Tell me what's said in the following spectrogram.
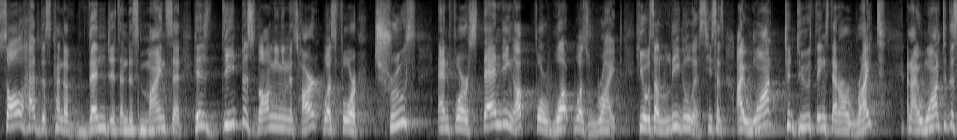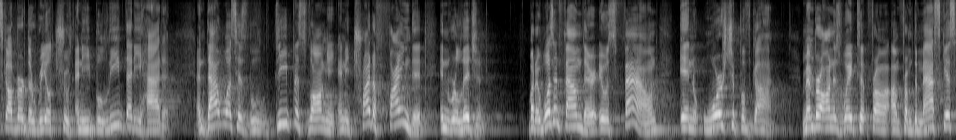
Saul had this kind of vengeance and this mindset. His deepest longing in his heart was for truth and for standing up for what was right. He was a legalist. He says, I want to do things that are right and I want to discover the real truth. And he believed that he had it. And that was his deepest longing. And he tried to find it in religion. But it wasn't found there, it was found in worship of God. Remember on his way to, from, um, from Damascus,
